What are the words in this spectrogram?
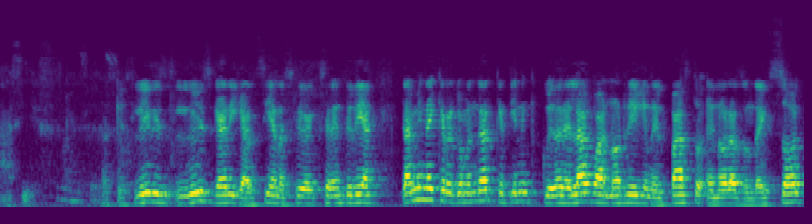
Así es. Así es. Luis, Gary García nos escribe, excelente día. También hay que recomendar que tienen que cuidar el agua, no rieguen el pasto en horas donde hay sol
